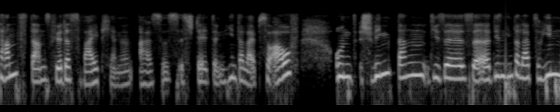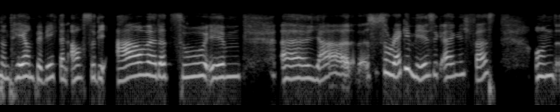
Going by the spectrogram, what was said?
tanzt dann für das Weibchen. Also es, es, stellt den Hinterleib so auf und schwingt dann dieses, äh, diesen Hinterleib so hin und her und bewegt dann auch so die Arme dazu, eben, äh, ja, so Reggae-mäßig eigentlich fast. Und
